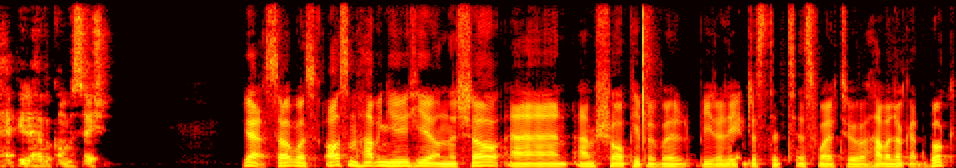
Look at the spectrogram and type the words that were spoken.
happy to have a conversation. Yeah, so it was awesome having you here on the show, and I'm sure people will be really interested as well to have a look at the book.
